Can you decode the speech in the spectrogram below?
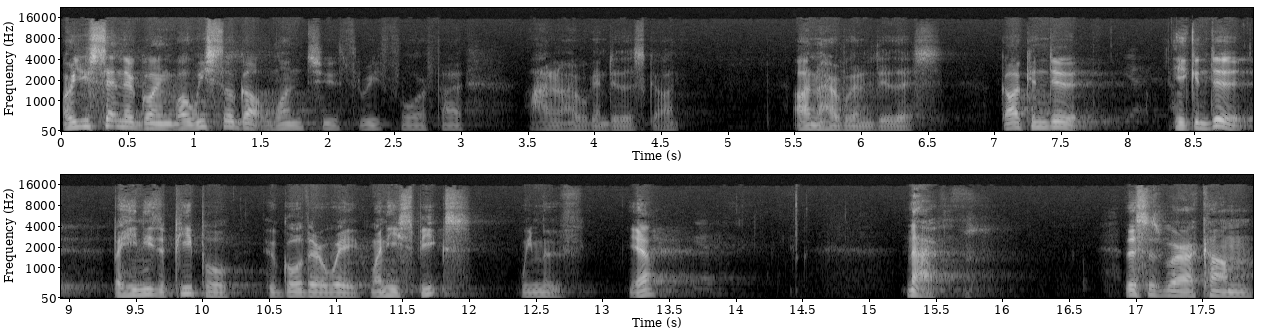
Or are you sitting there going, well, we still got one, two, three, four, five. I don't know how we're going to do this, God. I don't know how we're going to do this. God can do it. He can do it. But He needs a people who go their way. When He speaks, we move. Yeah? Now, this is where I come.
